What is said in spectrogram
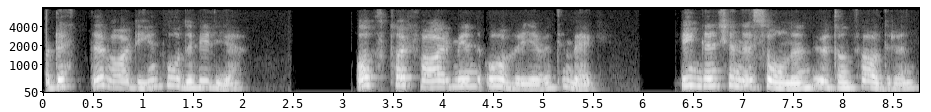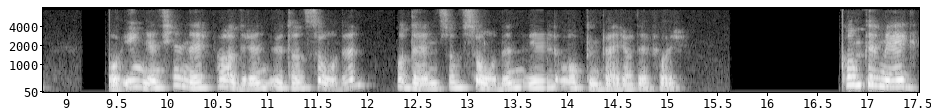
for dette var din gode vilje. Alt har far min overgivet til meg. Ingen kjenner sønnen uten Faderen, og ingen kjenner Faderen uten sønnen og den som sønnen vil åpenbære det for. Kom til meg,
